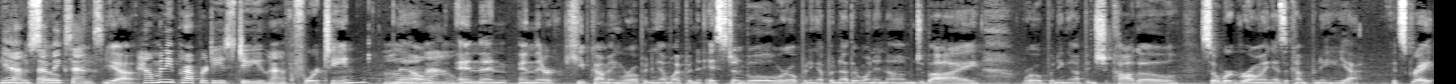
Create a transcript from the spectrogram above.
Yeah, know, that so- makes sense. Yeah, How many properties do you have? 14 Oh, now wow. and then and they're keep coming we're opening them up in istanbul we're opening up another one in um, dubai we're opening up in chicago so we're growing as a company yeah it's great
